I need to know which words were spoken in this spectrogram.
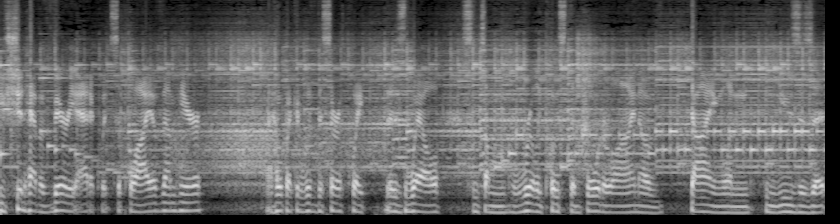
You should have a very adequate supply of them here. I hope I can live this earthquake as well, since I'm really close to the borderline of dying when he uses it.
